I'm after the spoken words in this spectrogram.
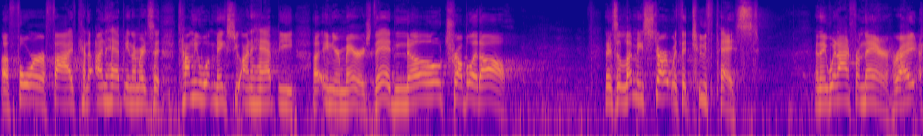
a four or five, kind of unhappy in their marriage, said, Tell me what makes you unhappy uh, in your marriage. They had no trouble at all. They said, Let me start with the toothpaste. And they went on from there, right?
